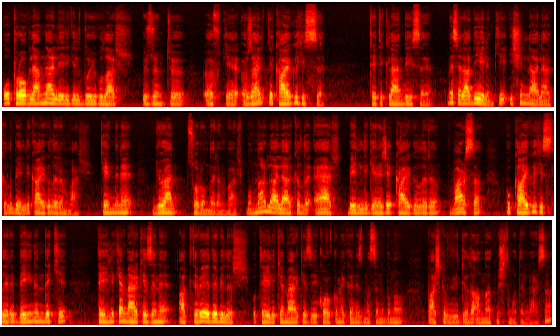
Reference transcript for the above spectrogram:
o problemlerle ilgili duygular, üzüntü, öfke, özellikle kaygı hissi tetiklendiyse, mesela diyelim ki işinle alakalı belli kaygıların var. Kendine güven sorunların var. Bunlarla alakalı eğer belli gelecek kaygıların varsa bu kaygı hisleri beynindeki tehlike merkezini aktive edebilir. Bu tehlike merkezi, korku mekanizmasını bunu başka bir videoda anlatmıştım hatırlarsan.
